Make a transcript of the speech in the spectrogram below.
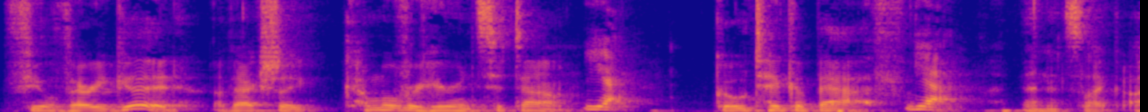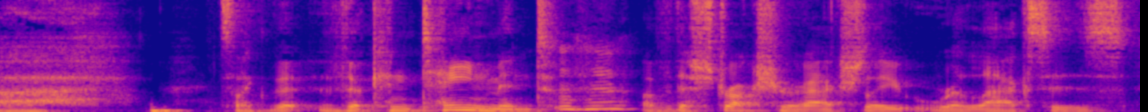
feel very good of actually come over here and sit down, Yeah. go take a bath. Yeah. And it's like, ah, it's like the, the containment mm-hmm. of the structure actually relaxes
